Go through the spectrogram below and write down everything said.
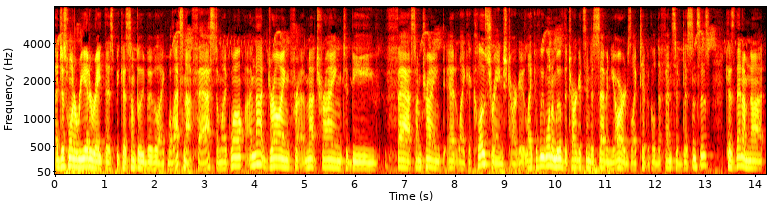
I just want to reiterate this because some people will be like, well, that's not fast. I'm like, well, I'm not drawing for, I'm not trying to be fast. I'm trying to, at like a close range target. Like if we want to move the targets into seven yards, like typical defensive distances, because then I'm not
